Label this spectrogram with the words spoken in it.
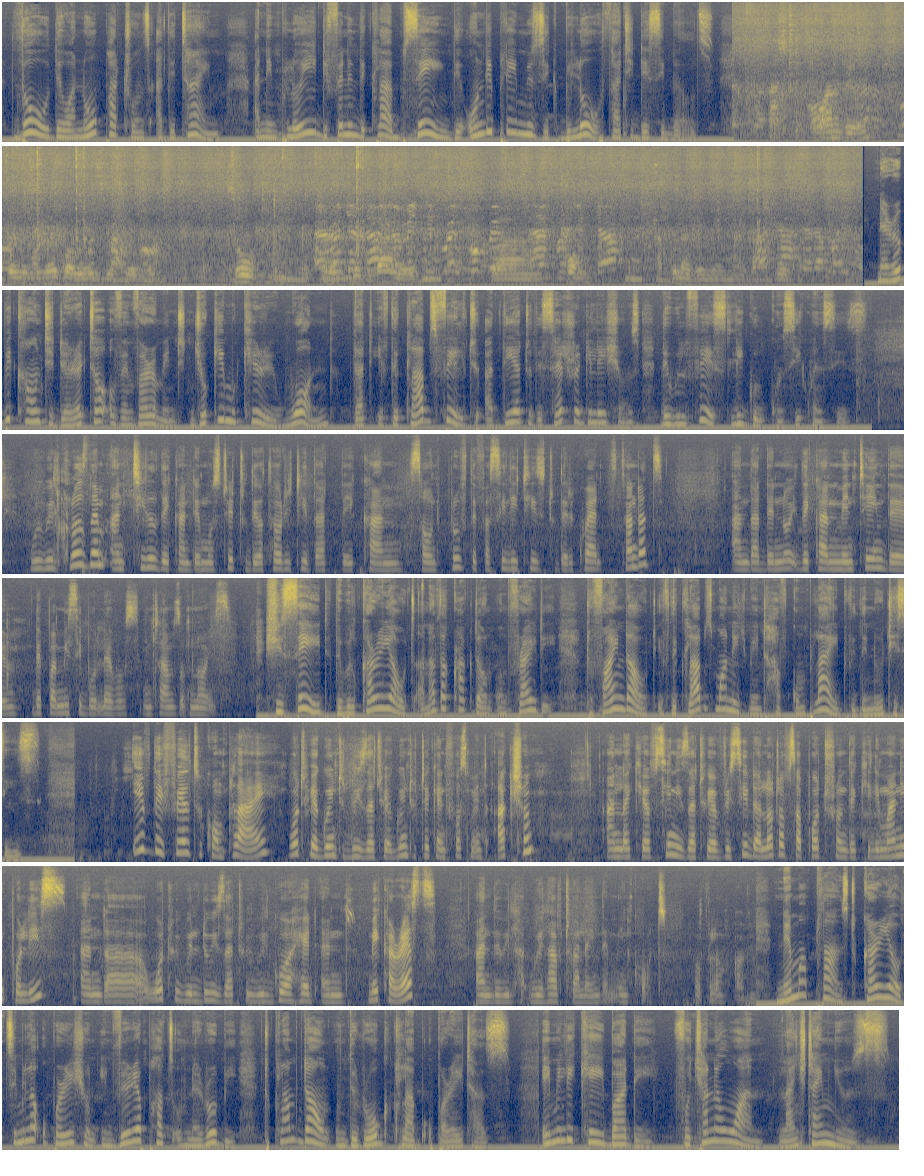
Though there were no patrons at the time, an employee defending the club saying they only play music below 30 decibels. one thing Nairobi County Director of Environment Njoki Mukiri warned that if the clubs fail to adhere to the set regulations, they will face legal consequences. We will close them until they can demonstrate to the authority that they can soundproof the facilities to the required standards and that they, know, they can maintain the, the permissible levels in terms of noise. She said they will carry out another crackdown on Friday to find out if the club's management have complied with the notices. If they fail to comply, what we are going to do is that we are going to take enforcement action. And like you have seen is that we have received a lot of support from the Kilimani police. And uh, what we will do is that we will go ahead and make arrests and we will ha we'll have to align them in court. NEMA plans to carry out similar operation in various parts of Nairobi to clamp down on the rogue club operators. Emily K. Bade for Channel 1 Lunchtime News.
